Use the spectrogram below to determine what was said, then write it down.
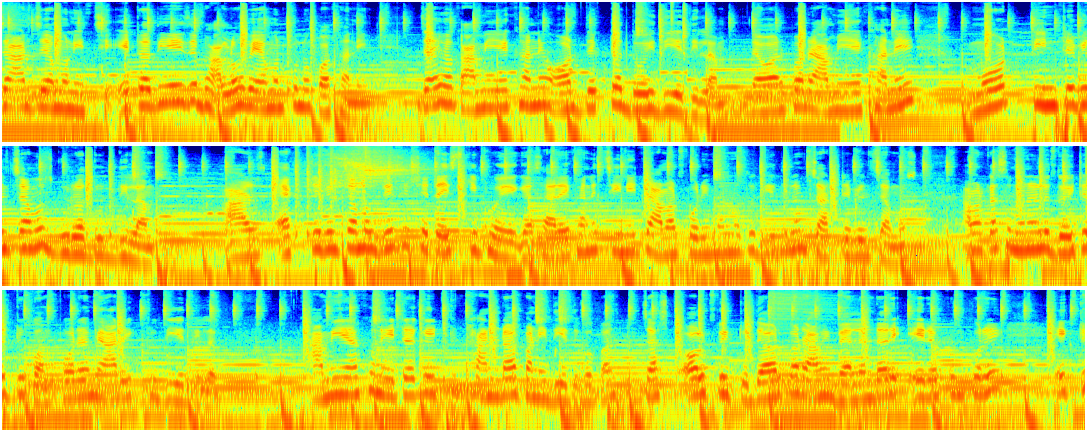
যার যেমন ইচ্ছে। এটা দিয়েই যে ভালো হবে এমন কোনো কথা নেই। যাই হোক, আমি এখানে অর্ধেকটা দই দিয়ে দিলাম। দেওয়ার পরে আমি এখানে মোট তিন টেবিল চামচ গুঁড়া দুধ দিলাম। আর এক টেবিল চামচ দিয়েছি, সেটা স্কিপ হয়ে গেছে। আর এখানে চিনিটা আমার পরিমাণ মতো দিয়ে দিলাম চার টেবিল চামচ। আমার কাছে মনে হলো দইটা একটু কম, পরে আমি আর একটু দিয়ে দিলাম। আমি এখন এটাকে একটু ঠান্ডা পানি দিয়ে দেবো, বা জাস্ট অল্প একটু। দেওয়ার পর আমি ব্যালেন্ডারে এরকম করে একটু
